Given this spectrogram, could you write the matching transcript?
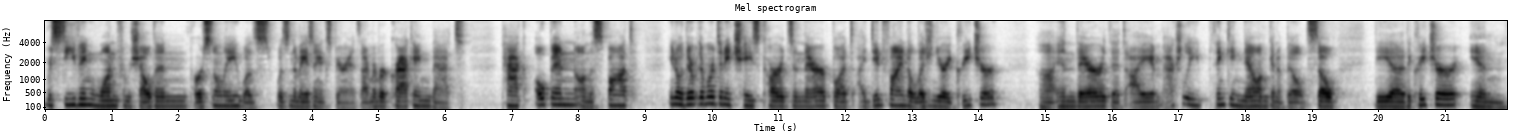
receiving one from Sheldon personally was was an amazing experience. I remember cracking that pack open on the spot. You know, there there weren't any chase cards in there, but I did find a legendary creature uh, in there that I am actually thinking now I'm gonna build. So the uh, the creature in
